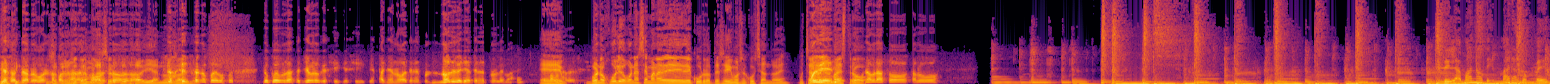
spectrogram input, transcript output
Ya pero bueno, no Nosotros pasa no nada, tenemos la esto suerte no- todavía, no lo eso sabemos. no podemos, no podemos hacer. Yo creo que sí, que sí, que España no va a tener, no debería tener problemas. ¿eh? Eh, bueno, Julio, buena semana de, de curro. Te seguimos escuchando, ¿eh? Muchas Muy gracias, bien, maestro. un abrazo, hasta luego. De la mano de Marathon Bet.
